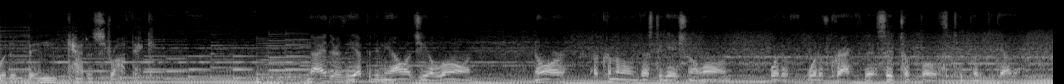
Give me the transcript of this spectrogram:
would have been catastrophic. Neither the epidemiology alone nor a criminal investigation alone would have, would have cracked this. It took both to put it together.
